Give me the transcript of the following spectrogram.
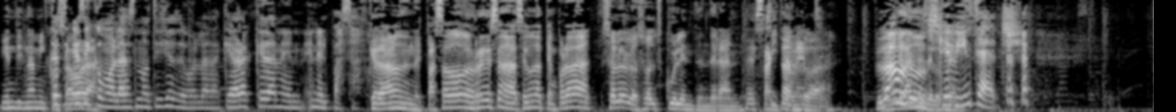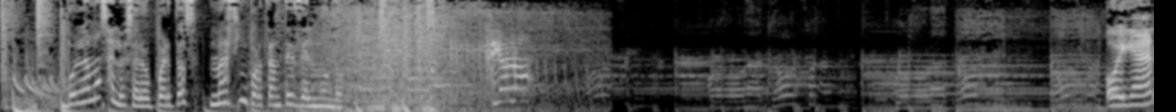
Bien dinámicos Casi, casi ahora. como las noticias de volada, que ahora quedan en, en el pasado. Quedaron en el pasado, regresan a la segunda temporada. Solo los old school entenderán. Exactamente. Citando a Pues vámonos. ¡Qué memes. vintage! Volamos a los aeropuertos más importantes del mundo. ¿Sí o no? Oigan,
